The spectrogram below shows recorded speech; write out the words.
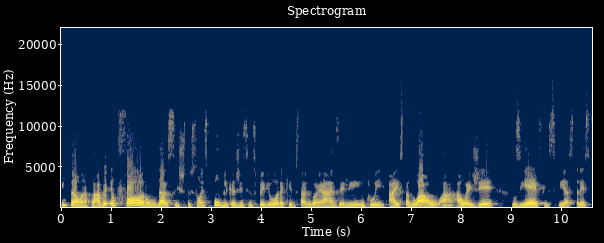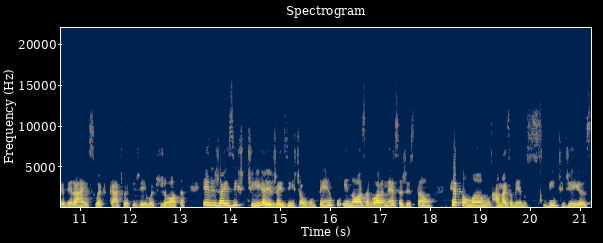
Então, Ana Flávia, o Fórum das Instituições Públicas de Ensino Superior aqui do Estado de Goiás, ele inclui a estadual, a, a UEG, os IFs e as três federais, o FCAT, o FG e o FJ, ele já existia, ele já existe há algum tempo, e nós agora, nessa gestão, retomamos há mais ou menos 20 dias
